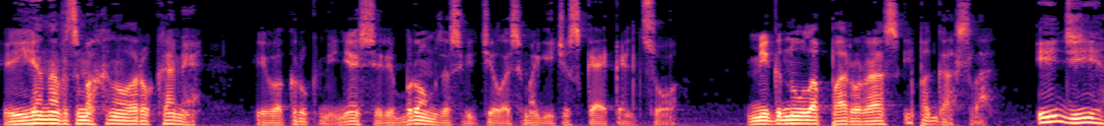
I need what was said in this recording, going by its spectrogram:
Яна взмахнула руками, и вокруг меня серебром засветилось магическое кольцо. Мигнуло пару раз и погасло. «Иди»,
